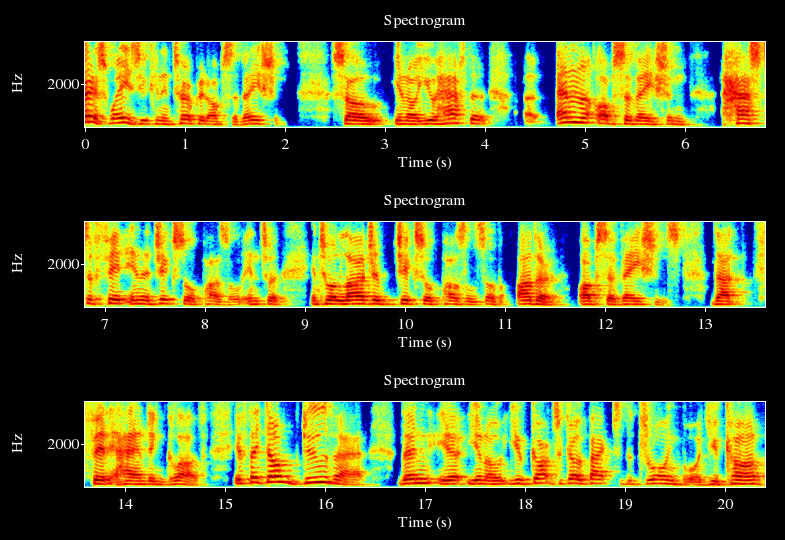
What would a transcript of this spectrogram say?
various ways you can interpret observation. So you know you have to, uh, an observation has to fit in a jigsaw puzzle into into a larger jigsaw puzzles of other observations that fit hand in glove. If they don't do that then you, you know you've got to go back to the drawing board. You can't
